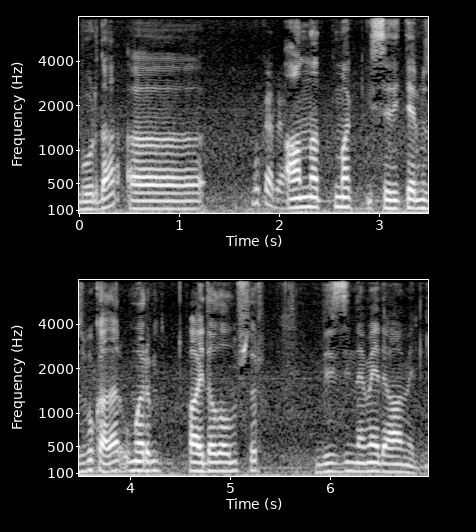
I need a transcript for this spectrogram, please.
burada. Ee, Bu kadar. anlatmak istediklerimiz bu kadar. Umarım faydalı olmuştur. Biz dinlemeye devam edin.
